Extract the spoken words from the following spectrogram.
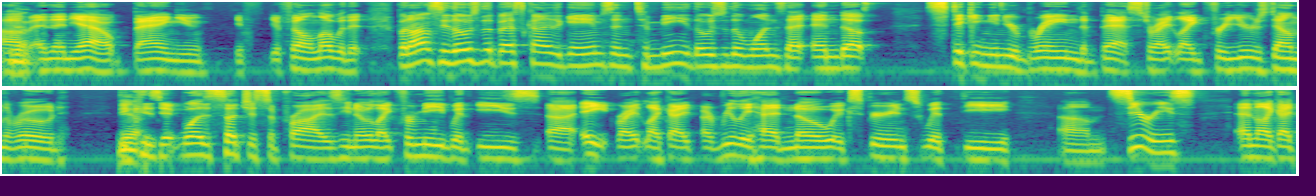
Um, yeah. And then yeah, bang, you, you you fell in love with it. But honestly, those are the best kinds of games, and to me, those are the ones that end up sticking in your brain the best, right? Like for years down the road because yeah. it was such a surprise. You know, like for me with Ys uh, 8, right? Like I, I really had no experience with the um, series. And like I,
